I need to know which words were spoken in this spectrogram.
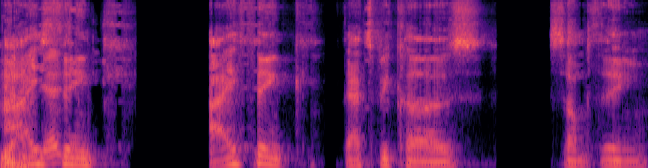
Yeah. I think, I think that's because something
